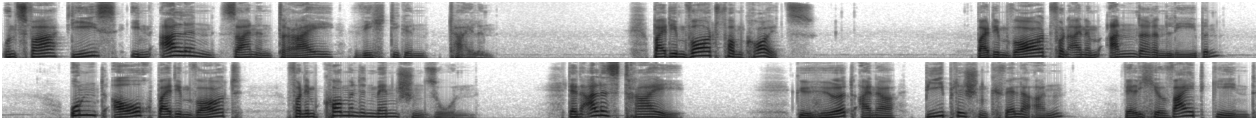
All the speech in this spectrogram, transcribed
Und zwar dies in allen seinen drei wichtigen Teilen. Bei dem Wort vom Kreuz, bei dem Wort von einem anderen Leben und auch bei dem Wort von dem kommenden Menschensohn. Denn alles drei gehört einer biblischen Quelle an, welche weitgehend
